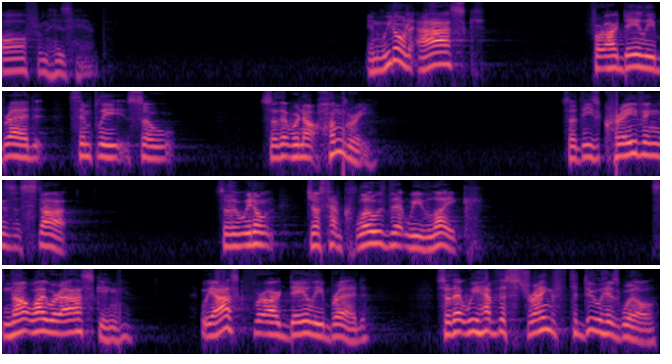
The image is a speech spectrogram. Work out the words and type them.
All from His hand. And we don't ask for our daily bread simply so, so that we're not hungry so that these cravings stop, so that we don't just have clothes that we like. It's not why we're asking. We ask for our daily bread so that we have the strength to do His will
